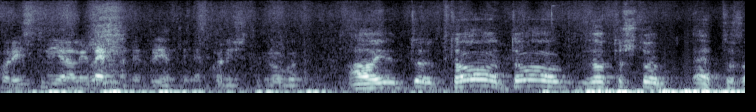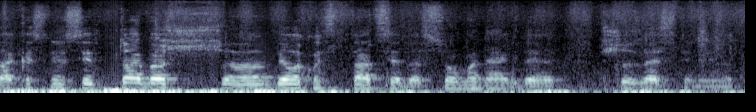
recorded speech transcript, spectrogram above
korisniji, ali lepa ne prijatelja, ako ništa drugo. Ali to, to, to, zato što, eto, zakasnio si, to je baš uh, bila konstatacija da suma negde 60 minuta,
